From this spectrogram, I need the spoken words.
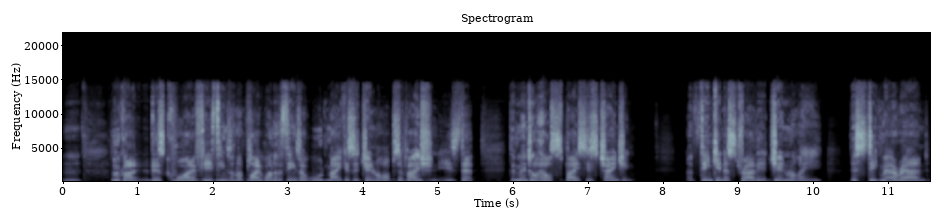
Mm. Look, I, there's quite a few things on the plate. One of the things I would make as a general observation is that the mental health space is changing. I think in Australia generally, the stigma around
